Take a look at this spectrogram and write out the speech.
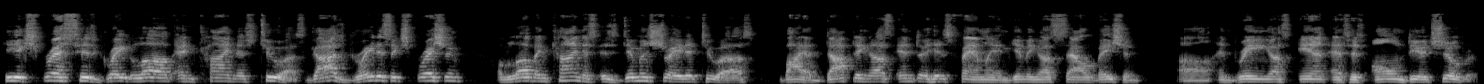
he expressed his great love and kindness to us. God's greatest expression of love and kindness is demonstrated to us by adopting us into his family and giving us salvation uh, and bringing us in as his own dear children.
